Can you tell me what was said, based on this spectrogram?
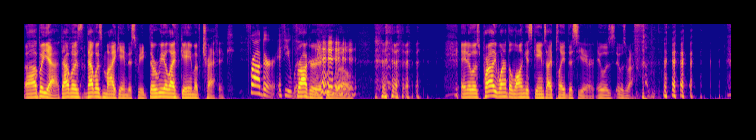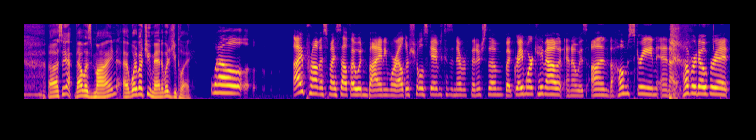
uh, but yeah, that was that was my game this week. The real life game of traffic. Frogger, if you will. Frogger, if you will. and it was probably one of the longest games I played this year. It was it was rough. Uh, so yeah, that was mine. Uh, what about you, Amanda? What did you play? Well, I promised myself I wouldn't buy any more Elder Scrolls games because I never finished them. But Greymoor came out, and I was on the home screen, and I hovered over it,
